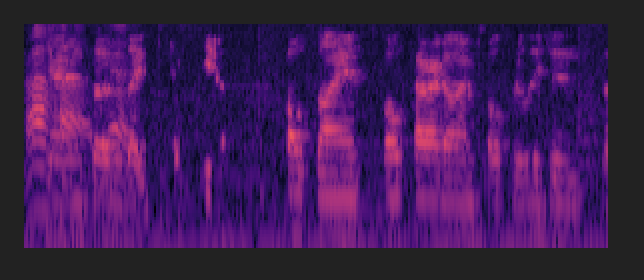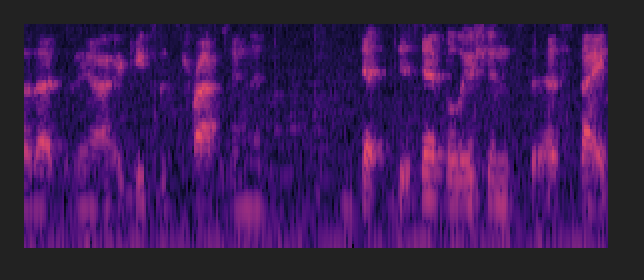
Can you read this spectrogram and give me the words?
Ah, and so yes. they, you know, false science, false paradigms, false religions, so that you know it keeps us trapped in this de- de- devolution uh, state.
